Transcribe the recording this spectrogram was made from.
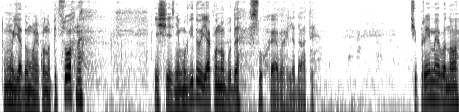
Тому я думаю, як воно підсохне. Я ще зніму відео, як воно буде сухе виглядати. Чи прийме воно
